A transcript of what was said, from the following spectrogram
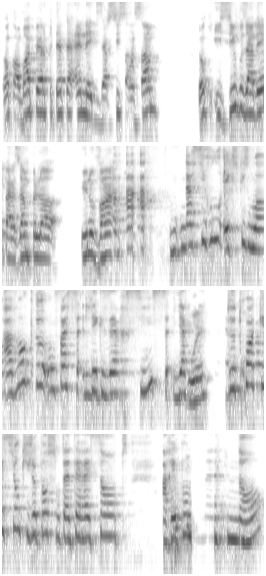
Donc, on va faire peut-être un exercice ensemble. Donc, ici, vous avez, par exemple, une vente... Ah, ah, ah, Nassirou, excuse-moi, avant qu'on fasse l'exercice, il y a deux, trois questions qui, je pense, sont intéressantes à répondre maintenant.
